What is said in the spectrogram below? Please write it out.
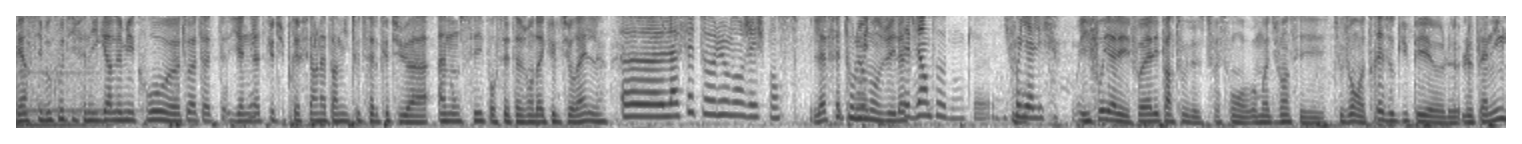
Merci beaucoup Tiffany, garde le micro. Euh, toi, il y a une date que tu préfères là parmi toutes celles que tu as annoncées pour cet agenda culturel Euh, la fête au Lion d'Angers, je pense. La fête au Lion Oui, d'Angers. la C'est bientôt, donc euh, il faut y aller. Il faut y aller, il faut y aller partout. De toute façon, au mois de juin, c'est toujours très occupé le, le planning.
